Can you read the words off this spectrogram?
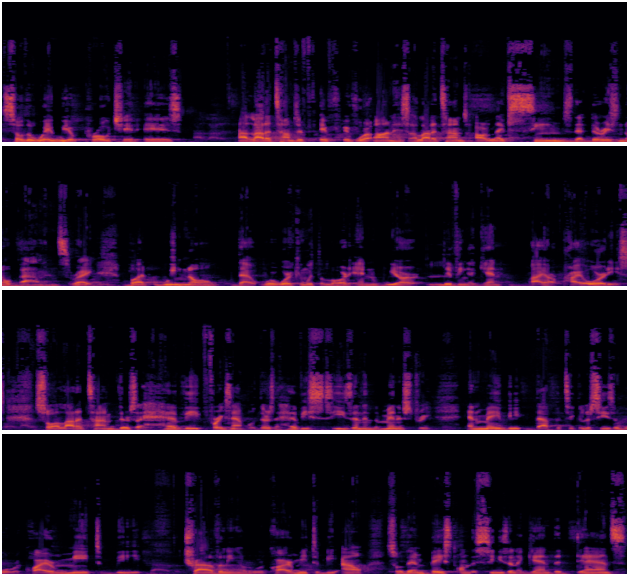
So the way we approach it is a lot of times if, if, if, we're honest a lot of times our life seems that there is no balance right? But we know that we're working with the lord and we are living again by our priorities. So a lot of time there's a heavy for example there's a heavy season in the ministry and maybe that particular season will require me to be traveling or require me to be out. So then based on the season again the dance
